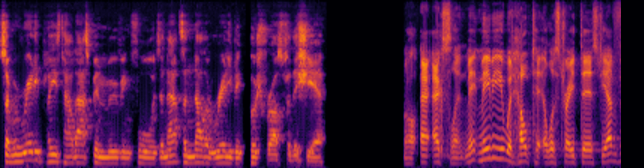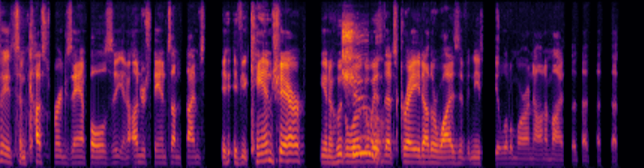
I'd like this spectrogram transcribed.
So we're really pleased how that's been moving forwards. And that's another really big push for us for this year. Well, excellent. Maybe it would help to illustrate this. Do you have uh, some customer examples? You know, understand sometimes if, if you can share, you know, who the sure. logo is, that's great. Otherwise, if it needs to be a little more anonymized, that, that, that, that's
